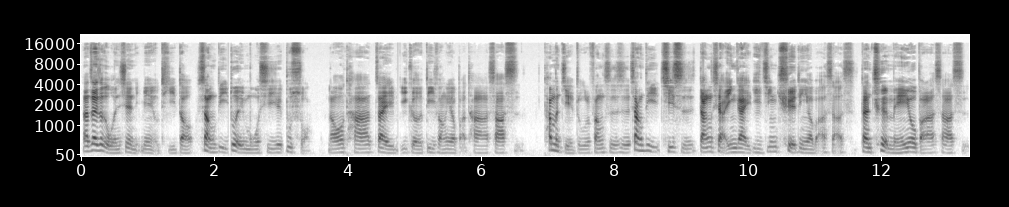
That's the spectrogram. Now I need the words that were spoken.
那在这个文献里面有提到，上帝对摩西不爽，然后他在一个地方要把他杀死。他们解读的方式是，上帝其实当下应该已经确定要把他杀死，但却没有把他杀死。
